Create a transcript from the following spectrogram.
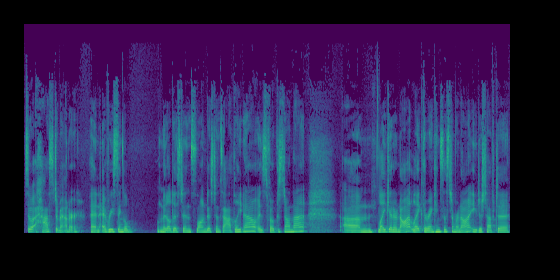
So it has to matter, and every single middle distance, long distance athlete now is focused on that. Um, like it or not, like the ranking system or not, you just have to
